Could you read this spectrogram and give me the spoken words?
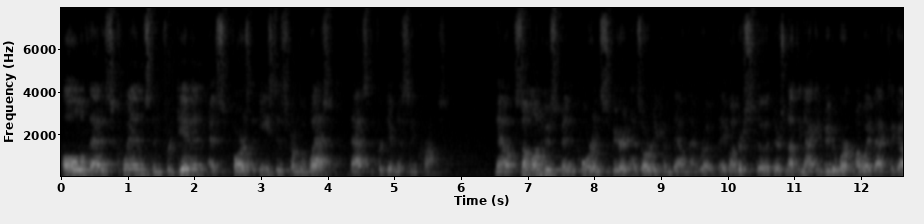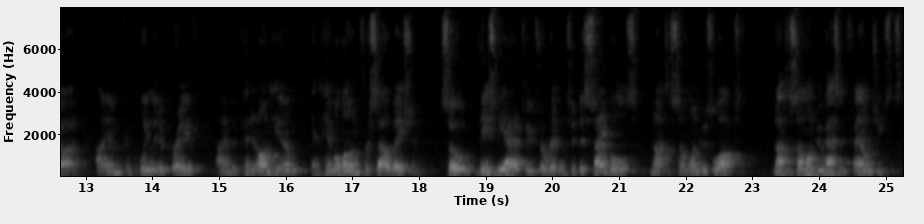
All of that is cleansed and forgiven as far as the east is from the west. That's the forgiveness in Christ. Now, someone who's been poor in spirit has already come down that road. They've understood there's nothing I can do to work my way back to God. I am completely depraved. I am dependent on Him and Him alone for salvation. So these Beatitudes are written to disciples, not to someone who's lost, not to someone who hasn't found Jesus.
